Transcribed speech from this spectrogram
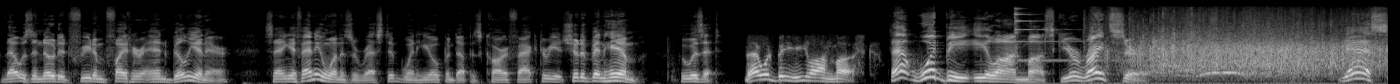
That was a noted freedom fighter and billionaire saying if anyone is arrested when he opened up his car factory, it should have been him. Who is it? That would be Elon Musk. That would be Elon Musk. You're right, sir. Yes,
